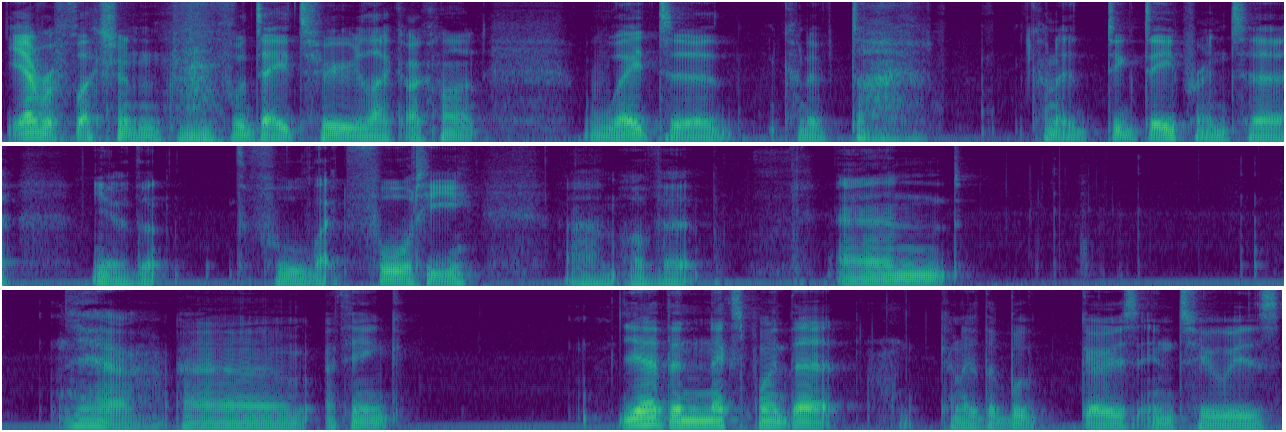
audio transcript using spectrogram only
yeah, reflection for day two. Like I can't wait to kind of dive, kind of dig deeper into you know the the full like forty um, of it, and yeah, um, I think yeah, the next point that kind of the book goes into is,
